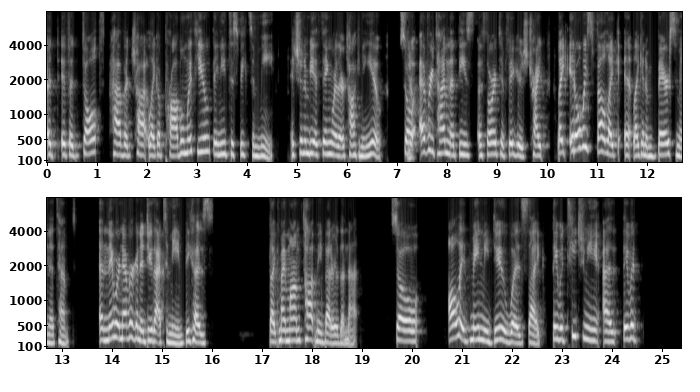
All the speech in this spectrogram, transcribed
a, if adults have a child like a problem with you, they need to speak to me. It shouldn't be a thing where they're talking to you. So every time that these authoritative figures tried, like it always felt like eh, like an embarrassment attempt, and they were never going to do that to me because, like, my mom taught me better than that. So all it made me do was like they would teach me as they would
